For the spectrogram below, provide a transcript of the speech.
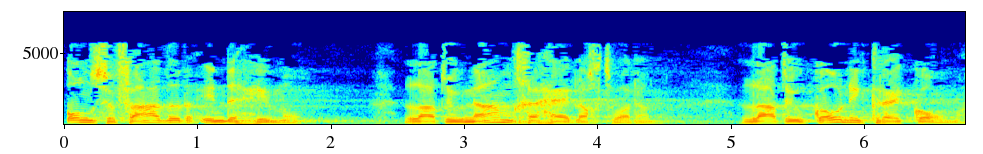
Onze Vader in de hemel, laat uw naam geheiligd worden. Laat uw koninkrijk komen.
